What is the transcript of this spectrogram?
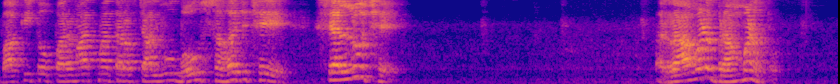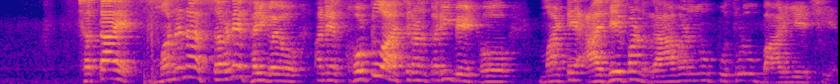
બાકી તો પરમાત્મા તરફ ચાલવું બહુ સહજ છે, સહેલું છે. રાવણ બ્રાહ્મણ હતો. છતાંય મનના શરણે થઈ ગયો અને ખોટું આચરણ કરી બેઠો, માટે આજે પણ રાવણનું પૂતળું બાળીએ છીએ.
